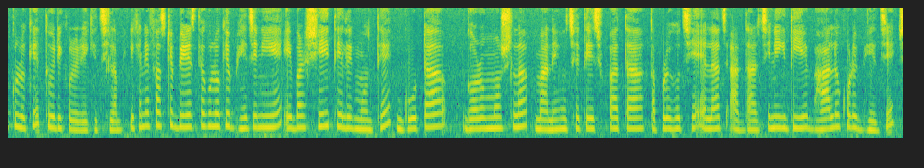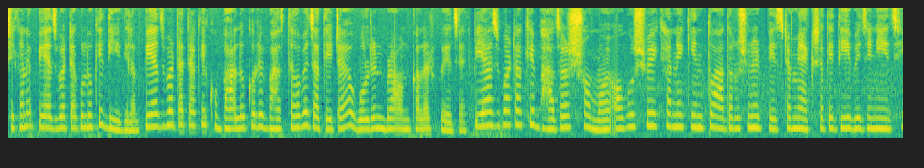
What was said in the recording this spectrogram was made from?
মশলাগুলোকে তৈরি করে রেখেছিলাম। এখানে ফার্স্টে বেরেস্তাগুলোকে ভেজে নিয়ে এবার সেই তেলের মধ্যে গোটা গরম মশলা মানে হচ্ছে তেজপাতা, তারপরে হচ্ছে এলাচ আর দারচিনি দিয়ে ভালো করে ভেজে সেখানে পেঁয়াজ বাটাগুলোকে দিয়ে দিলাম। পেঁয়াজ বাটাটাকে খুব ভালো করে ভাজতে হবে যাতে এটা গোল্ডেন ব্রাউন কালার হয়ে যায়। পেঁয়াজ বাটাকে ভাজার সময় অবশ্যই এখানে কিন্তু আদা রসুনের পেস্ট আমি একসাথে দিয়ে ভেজে নিয়েছি।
